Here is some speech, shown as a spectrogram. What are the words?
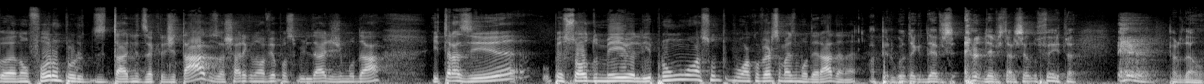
ah, não foram por estarem desacreditados, acharem que não havia possibilidade de mudar e trazer o pessoal do meio ali para um assunto, uma conversa mais moderada, né? A pergunta que deve, deve estar sendo feita, perdão,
